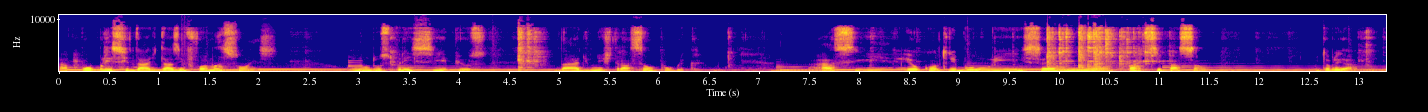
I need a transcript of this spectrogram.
a publicidade das informações, um dos princípios da administração pública. Assim eu contribuo e encerro minha participação. Muito obrigado.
